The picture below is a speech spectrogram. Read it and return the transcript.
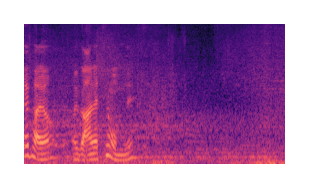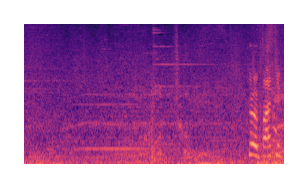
해봐요. 아, 이거 안에 템 없네. 트롤 빠지고.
